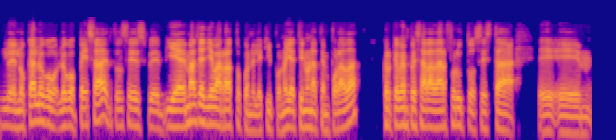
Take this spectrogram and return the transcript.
el local luego, luego pesa, entonces, eh, y además ya lleva rato con el equipo, ¿no? Ya tiene una temporada, creo que va a empezar a dar frutos esta eh, em,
